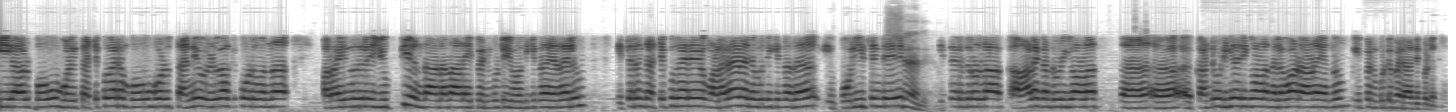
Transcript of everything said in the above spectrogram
ഈ ആൾ പോകുമ്പോൾ ഈ തട്ടിപ്പുകാരൻ പോകുമ്പോൾ തന്നെ ഒഴിവാക്കിക്കൊള്ളുമെന്ന് പറയുന്നതിലെ യുക്തി എന്താണെന്നാണ് ഈ പെൺകുട്ടി ചോദിക്കുന്നത്. ഏതായാലും ഇത്തരം തട്ടിപ്പുകാരെ വളരാൻ അനുവദിക്കുന്നത് പോലീസിന്റെ ഇത്തരത്തിലുള്ള ആളെ കണ്ടുപിടിക്കാനുള്ള കണ്ടുപിടിക്കാതിരിക്കാനുള്ള നിലപാടാണ് എന്നും ഈ പെൺകുട്ടി പരാതിപ്പെടുന്നു.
